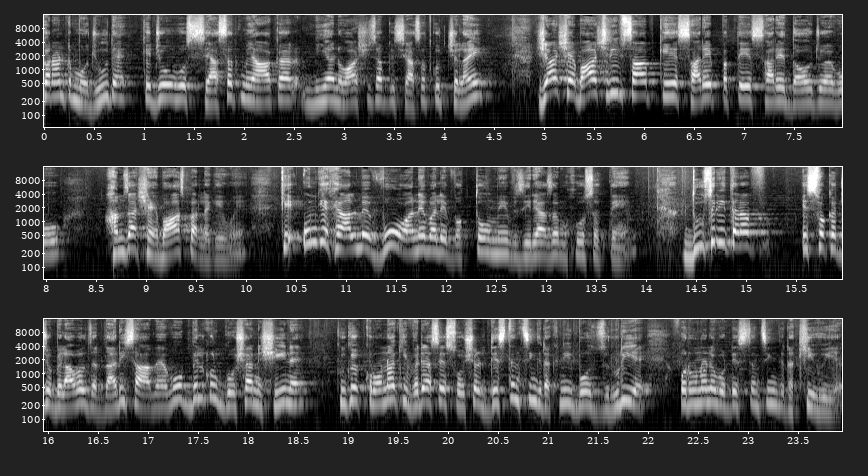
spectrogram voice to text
करंट मौजूद है कि जो वो सियासत में आकर मियाँ नवाज़ शरीफ साहब की सियासत को चलाएँ? या शहबाज शरीफ साहब के सारे पत्ते सारे दाव जो है वो हमज़ा शहबाज पर लगे हुए हैं कि उनके ख्याल में वो आने वाले वक्तों में वज़ी अजम हो सकते हैं। दूसरी तरफ़ इस वक्त जो बिलावल जरदारी साहब हैं, वो बिल्कुल गोशा नशीन है, क्योंकि कोरोना की वजह से सोशल डिस्टेंसिंग रखनी बहुत ज़रूरी है और उन्होंने वो डिस्टेंसिंग रखी हुई है।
